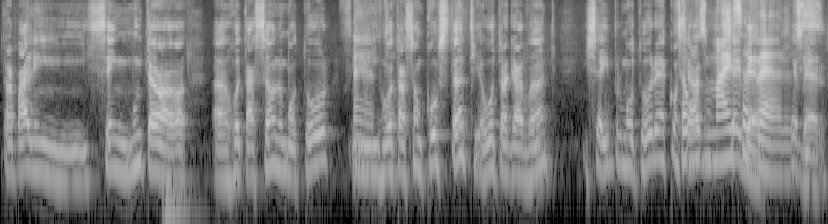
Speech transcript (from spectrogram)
trabalha em, sem muita ah, rotação no motor, em Certo. rotação constante, é outro agravante. Isso aí para o motor é considerado os mais severo, severos. severo.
